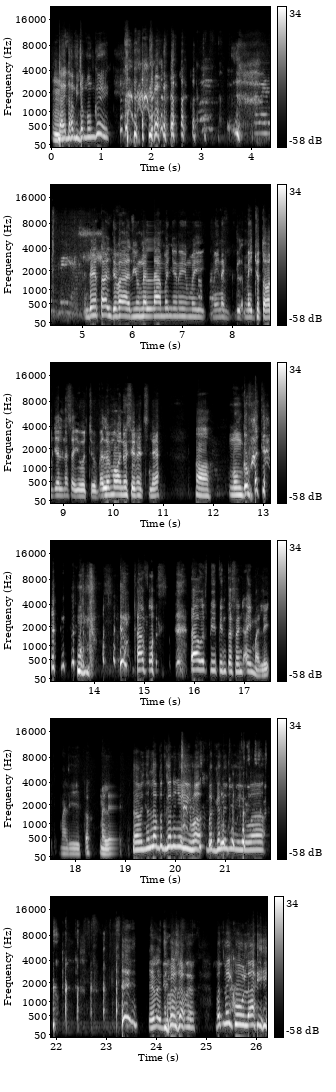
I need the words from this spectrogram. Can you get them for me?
Hmm. Dahil dami dyan munggo eh. Hindi, tol, di ba? Yung nalaman niya na yung may, may, nag, may tutorial na sa YouTube. Alam mo anong sinerch niya? Oo. Munggo ba yan? Munggo. tapos, tapos pipintasan niya, ay mali. Mali ito. Mali. Sabi niya, la, ba't ganun yung iwa? Ba't ganun yung iwa? Diba, di ba? sabi, ba't may kulay?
